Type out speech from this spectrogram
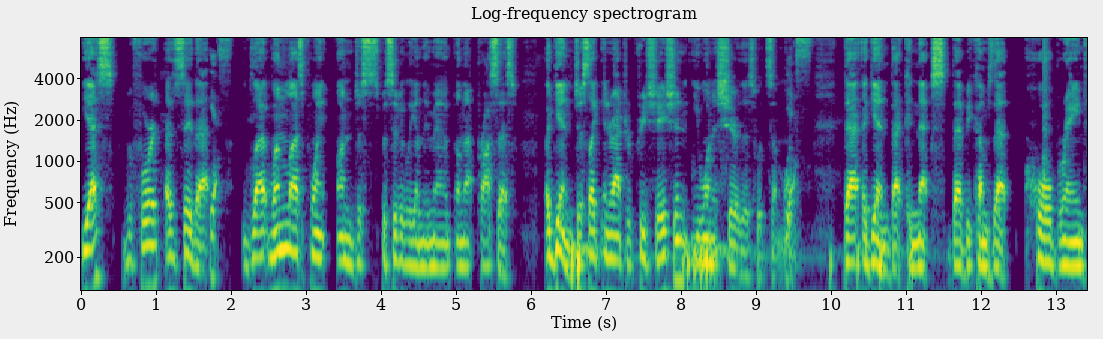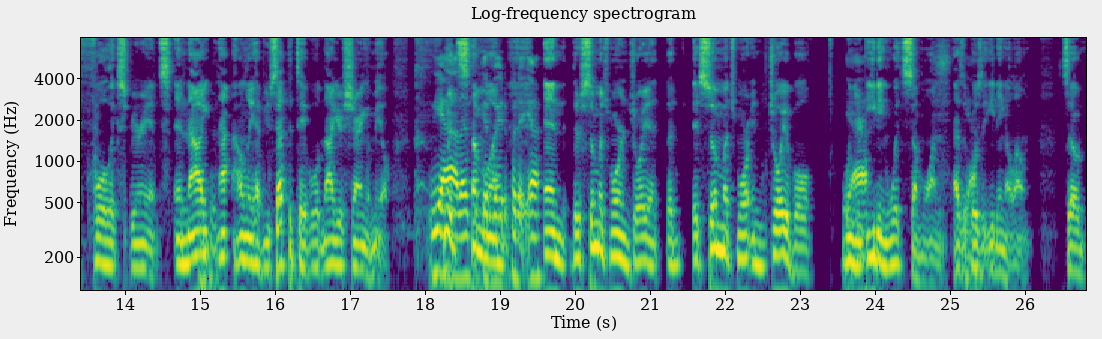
yes. Before I say that, Yes. la- one last point on just specifically on the man on that process. Again, just like interactive appreciation, you want to share this with someone. Yes. That again, that connects. That becomes that whole brain full experience. And now, Mm-hmm. not only have you set the table, now you're sharing a meal. Yeah, that's a good way to put it. Yeah. And there's so much more enjoyment. uh, It's so much more enjoyable when Yeah. you're eating with someone as Yeah. opposed to eating alone. So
